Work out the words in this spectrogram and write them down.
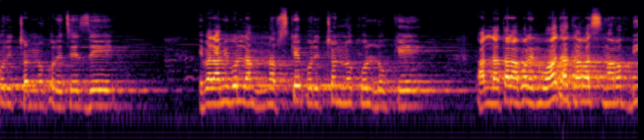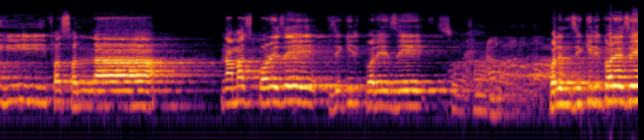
পরিচ্ছন্ন করেছে যে এবার আমি বললাম নফসকে পরিচ্ছন্ন করল কে আল্লাহ তালা বলেন নামাজ পড়ে যে জিকির করে যে। বলেন জিকির করে যে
